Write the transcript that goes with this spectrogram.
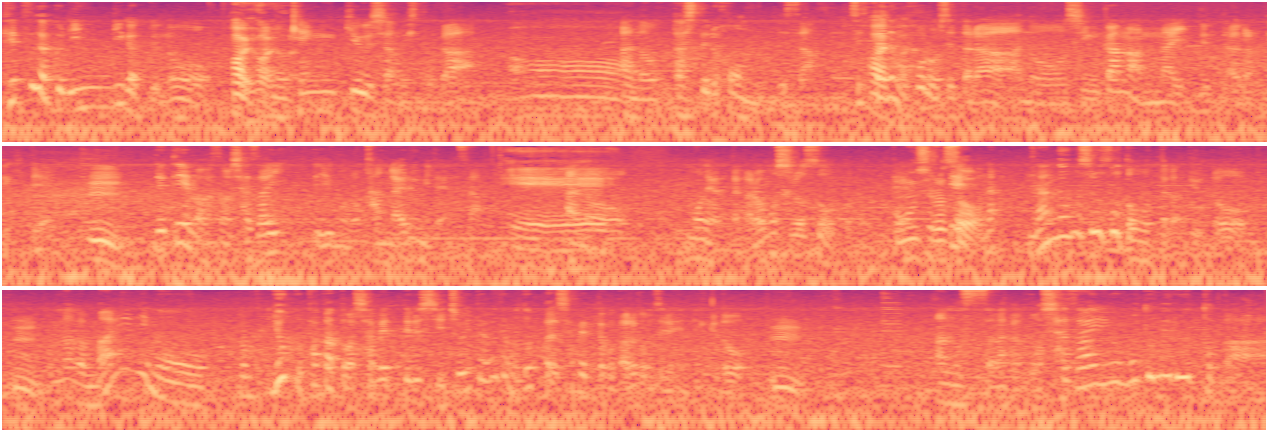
哲学倫理学の,、はいはいはい。研究者の人があの出してる本でさツイッターでもフォローしてたら「あの新刊案内」って言って上がってきてうん。でテーマがその謝罪っていうものを考えるみたいなさへあえのものやったから面白そうと思って。面白そう。でななんで面白そうと思ったかっていうとうん。なんか前にもまあよくパカとは喋ってるしちょいためでもどっかで喋ったことあるかもしれへんねんけどうん。あのさなんかこう謝罪を求めるとか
